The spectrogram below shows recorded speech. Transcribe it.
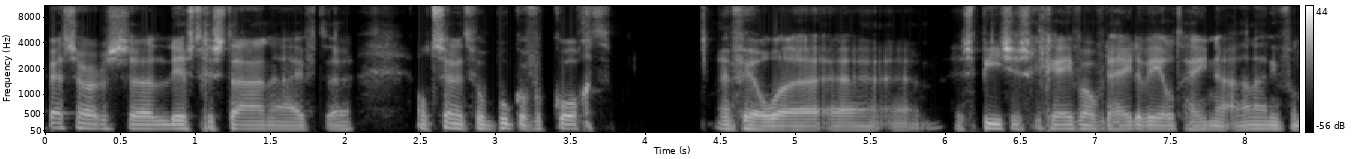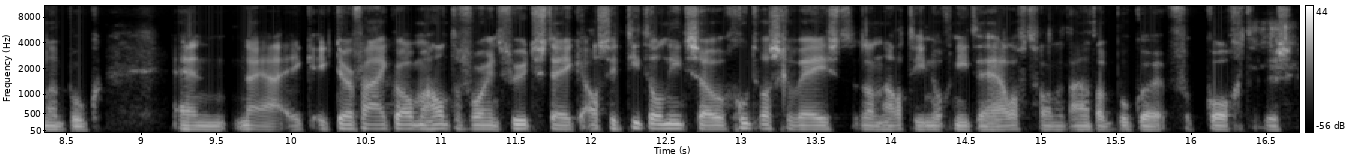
bestsellers list gestaan. Hij heeft ontzettend veel boeken verkocht. En veel uh, uh, speeches gegeven over de hele wereld heen naar aanleiding van dat boek. En nou ja, ik, ik durf eigenlijk wel mijn hand ervoor in het vuur te steken. Als die titel niet zo goed was geweest, dan had hij nog niet de helft van het aantal boeken verkocht. Dus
